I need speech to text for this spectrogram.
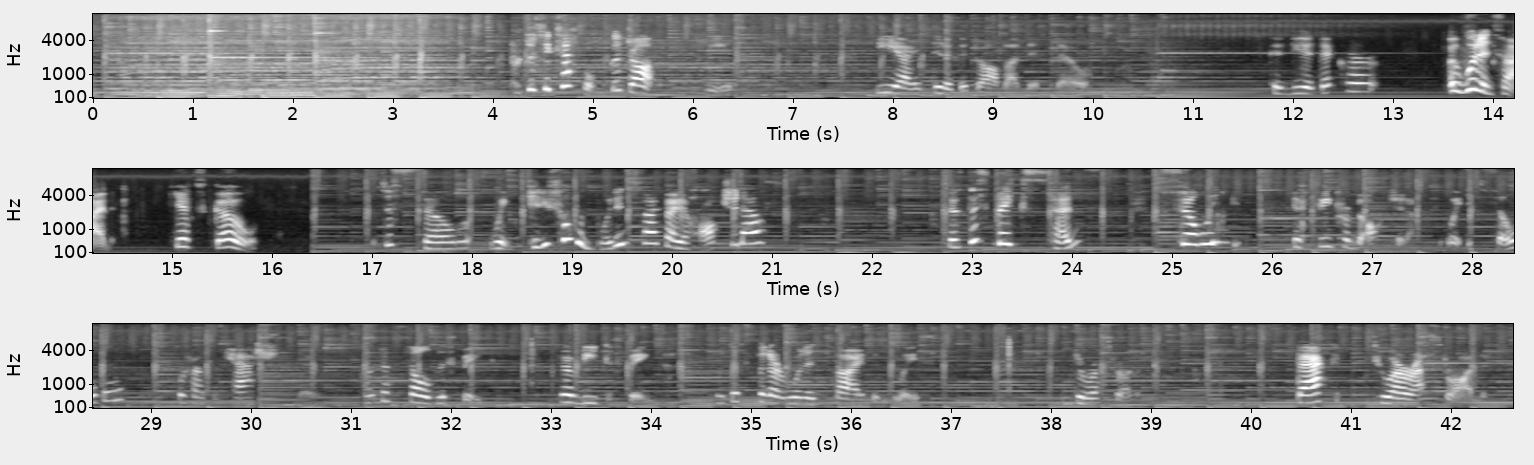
Purchase successful. Good job. Yeah, I did a good job on this though. Could be a decor. A wooden sign. Let's go. Just sell. Wait, can you sell the wood inside by an auction house? Does this make sense? Selling a thing from the auction house. Wait, it's sellable? Or have some cash there? Let's just sell this thing. We don't need this thing. Let's just put our wood inside anyways. The restaurant. Back to our restaurant.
